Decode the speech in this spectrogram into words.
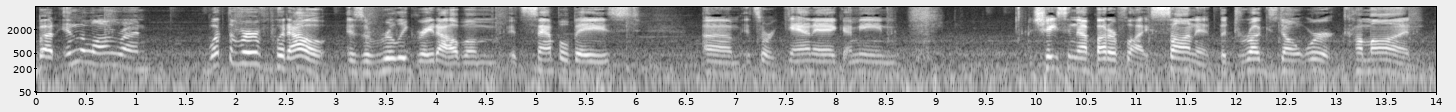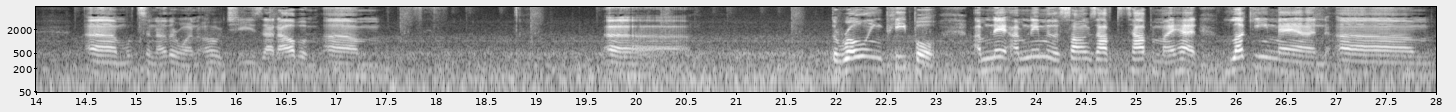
But in the long run, what the Verve put out is a really great album. It's sample based, um, it's organic. I mean, Chasing That Butterfly, Sonnet, The Drugs Don't Work, Come On. Um, what's another one? Oh, geez, that album. Um, uh, the Rolling People. I'm na- I'm naming the songs off the top of my head. Lucky Man. Um,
